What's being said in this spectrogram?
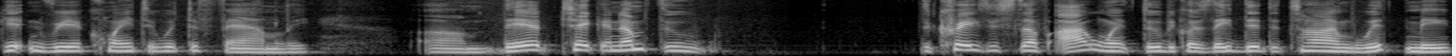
getting reacquainted with the family. Um, they're taking them through the crazy stuff I went through because they did the time with me.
